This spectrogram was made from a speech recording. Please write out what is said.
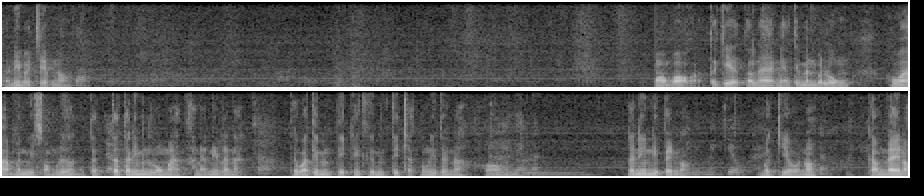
ตอนนี้แบบเจ็บเนาะจ้ะหมอบอกอะตะเกียตอนแรกเนี่ยที่มันบะลง เพราะว่ามันมีสองเรื่องแต่แต่ตอนนี้มันลงมาขนาดนี้แล้วนะจ้ะแต่ว่าที่มันติดนี่คือมันติดจากตรงนี้เลยนะคออันมันนี้เนี่ยมันแล้วนิ้วนี้เป็นอัก่อนนนี้ไม่ เกี่ยวค่ะ มาเกี่ยวเนาะจ้ะกำได้เนาะ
